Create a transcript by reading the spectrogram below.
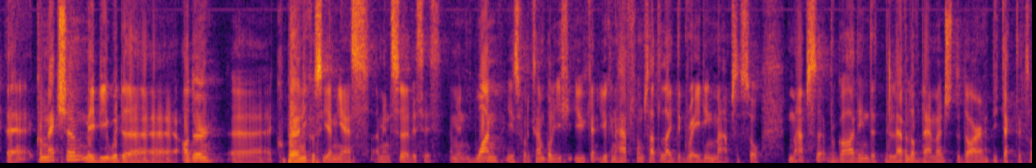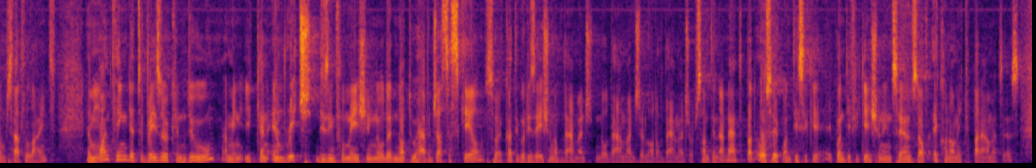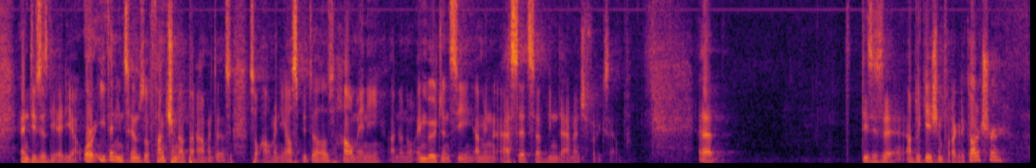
Uh, connection maybe with uh, other uh, Copernicus EMS, I mean, services. I mean, one is, for example, if you can, you can have from satellite the grading maps. So maps regarding the, the level of damage that are detected from satellite. And one thing that the RASOR can do, I mean, it can enrich this information in order not to have just a scale, so a categorization of damage, no damage, a lot of damage, or something like that, but also a, quantific a quantification in terms of economic parameters. And this is the idea. Or even in terms of functional parameters. So how many hospitals, how many, I don't know, emergency, I mean, assets have been damaged, for example. Uh, this is an application for agriculture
